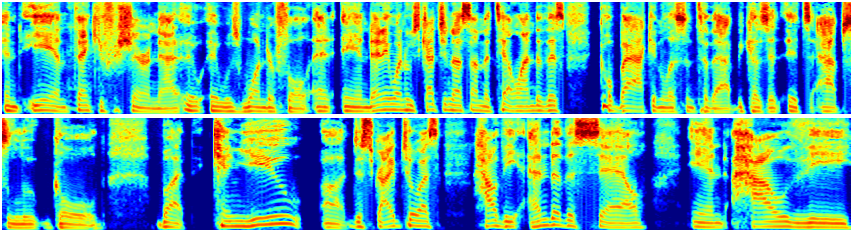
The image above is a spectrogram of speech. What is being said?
And Ian, thank you for sharing that. It, it, was wonderful. And, and anyone who's catching us on the tail end of this, go back and listen to that because it, it's absolute gold. But can you uh, describe to us how the end of the sale and how the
